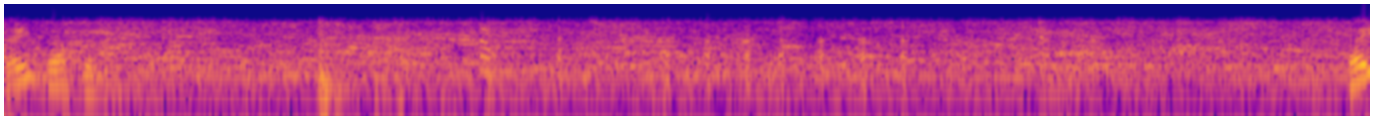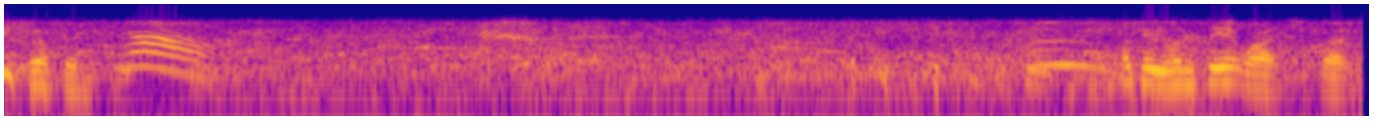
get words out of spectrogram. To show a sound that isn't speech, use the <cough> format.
Say something. Say something. No. <laughs> Okay, you want to see it? Watch. Watch.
